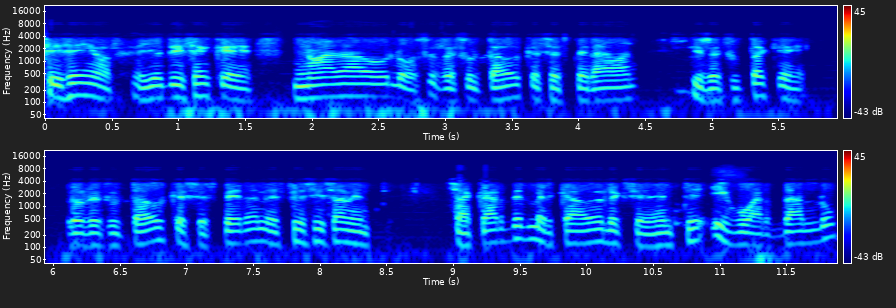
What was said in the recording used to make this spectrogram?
Sí, señor. Ellos dicen que no ha dado los resultados que se esperaban y resulta que los resultados que se esperan es precisamente sacar del mercado el excedente y guardarlo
